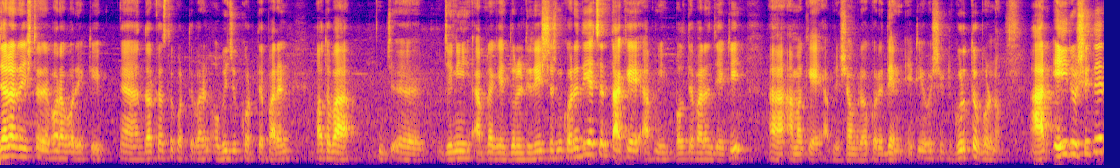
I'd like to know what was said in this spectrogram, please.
জেলা রেজিস্ট্রারে বরাবর একটি দরখাস্ত করতে পারেন, অভিযোগ করতে পারেন, অথবা যিনি আপনাকে দলিলটি রেজিস্ট্রেশন করে দিয়েছেন, তাকে আপনি বলতে পারেন যে এটি আমাকে আপনি সংগ্রহ করে দেন। এটি অবশ্যই একটি গুরুত্বপূর্ণ। আর এই রসিদের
